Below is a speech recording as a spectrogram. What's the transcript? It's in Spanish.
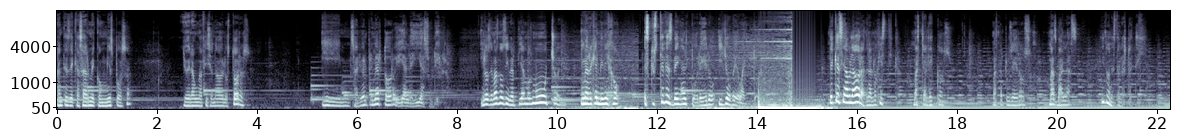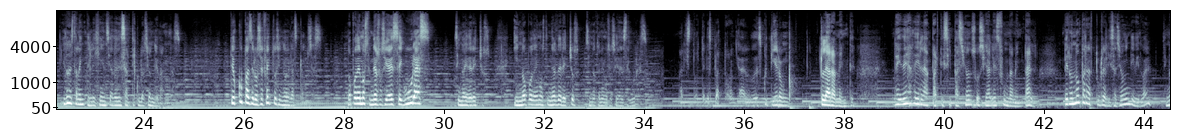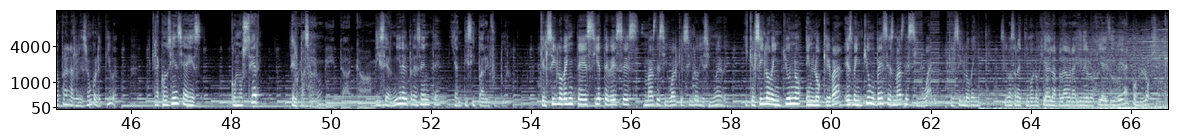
antes de casarme con mi esposa, yo era un aficionado de los toros. Y salió el primer toro y ella leía su libro. Y los demás nos divertíamos mucho. Y, y Raquel me dijo, es que ustedes ven al torero y yo veo al toro. ¿De qué se habla ahora? De la logística. Más chalecos, más patrulleros, más balas. ¿Y dónde está la estrategia? ¿Y dónde está la inteligencia de desarticulación de bandas? Te ocupas de los efectos y no de las causas. No podemos tener sociedades seguras si no hay derechos. Y no podemos tener derechos si no tenemos sociedades seguras. Aristóteles, Platón ya lo discutieron claramente. La idea de la participación social es fundamental, pero no para tu realización individual, sino para la realización colectiva. La conciencia es conocer el pasado, discernir el presente y anticipar el futuro. Que el siglo XX es siete veces más desigual que el siglo XIX y que el siglo XXI en lo que va es 21 veces más desigual que el siglo XX. Si vas a la etimología de la palabra ideología, es idea con lógica.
